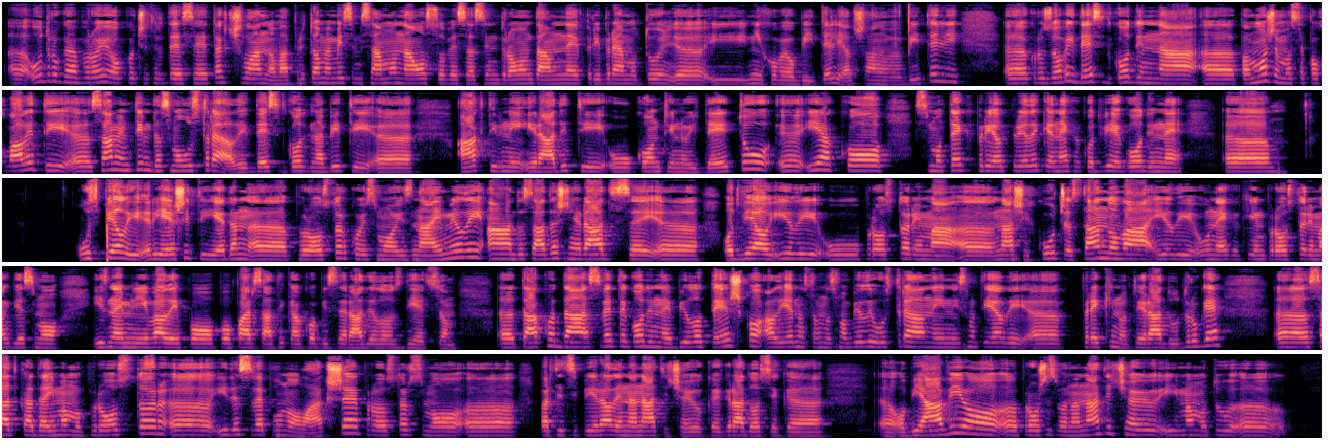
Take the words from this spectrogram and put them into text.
E, udruga broji oko 40 članova, pri tome mislim samo na osobe sa sindromom da ne pribrajamo tu e, i njihove obitelji, ali članove obitelji. E, kroz ovih 10 godina pa možemo se pohvaliti samim tim da smo ustrajali 10 godina biti aktivni i raditi u kontinuitetu, iako smo tek prije otprilike nekako dvije godine uspjeli riješiti jedan e, prostor koji smo iznajmili, a dosadašnji rad se e, odvijao ili u prostorima e, naših kuća, stanova ili u nekakvim prostorima gdje smo iznajmljivali po, po par sati kako bi se radilo s djecom. Tako da sve te godine je bilo teško, ali jednostavno smo bili ustrajani i nismo htjeli prekinuti rad udruge. E, sad kada imamo prostor e, ide sve puno lakše. Prostor smo e, participirali na natječaju koji je grad Osijek objavio, prošli smo na natječaju i imamo tu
